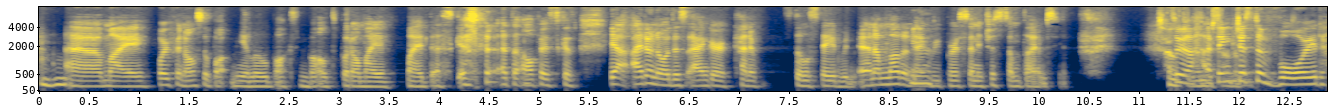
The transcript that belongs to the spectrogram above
mm-hmm. uh, my boyfriend also bought me a little boxing ball to put on my my desk at, at the office because, yeah, I don't know, this anger kind of still stayed with me. And I'm not an yeah. angry person. It's just sometimes. Yeah. Totally so yeah, I think just avoid.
